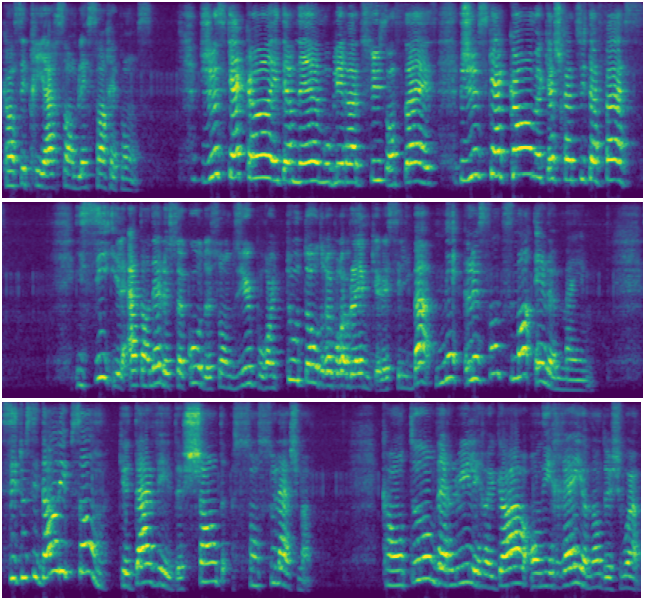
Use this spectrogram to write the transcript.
quand ses prières semblaient sans réponse. Jusqu'à quand, Éternel, m'oublieras-tu sans cesse? Jusqu'à quand me cacheras-tu ta face? Ici, il attendait le secours de son Dieu pour un tout autre problème que le célibat, mais le sentiment est le même. C'est aussi dans les psaumes que David chante son soulagement. Quand on tourne vers lui les regards, on est rayonnant de joie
